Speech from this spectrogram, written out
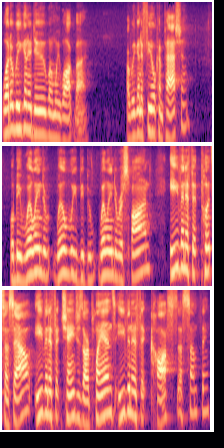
What are we going to do when we walk by? Are we going to feel compassion? Will, be willing to, will we be willing to respond, even if it puts us out, even if it changes our plans, even if it costs us something?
